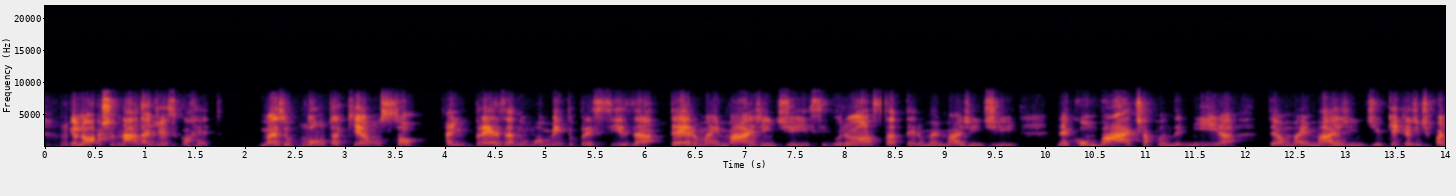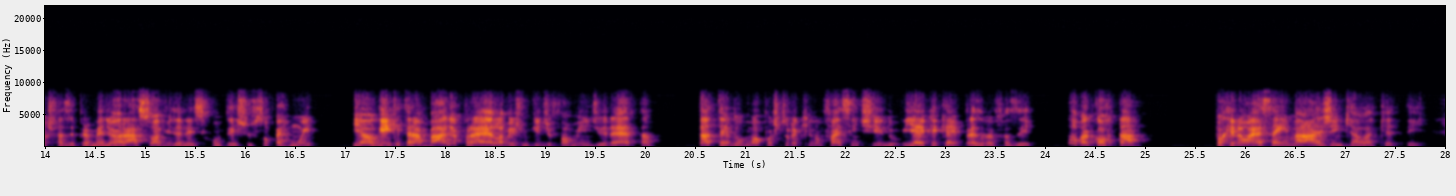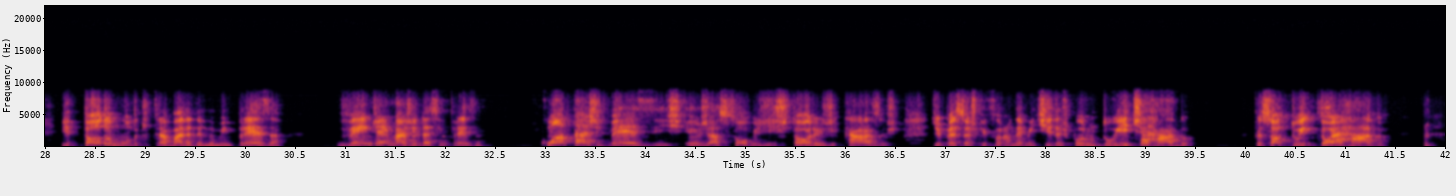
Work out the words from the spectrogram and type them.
Eu não acho nada disso correto. Mas o uhum. ponto aqui é um só. A empresa, no momento, precisa ter uma imagem de segurança, ter uma imagem de né, combate à pandemia, ter uma imagem de o que, que a gente pode fazer para melhorar a sua vida nesse contexto super ruim. E alguém que trabalha para ela, mesmo que de forma indireta, tá tendo uma postura que não faz sentido. E aí o que, que a empresa vai fazer? Ela vai cortar. Porque não é essa a imagem que ela quer ter. E todo mundo que trabalha dentro de uma empresa vende a imagem dessa empresa. Quantas vezes eu já soube de histórias, de casos, de pessoas que foram demitidas por um tweet errado. O pessoal tweetou errado.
